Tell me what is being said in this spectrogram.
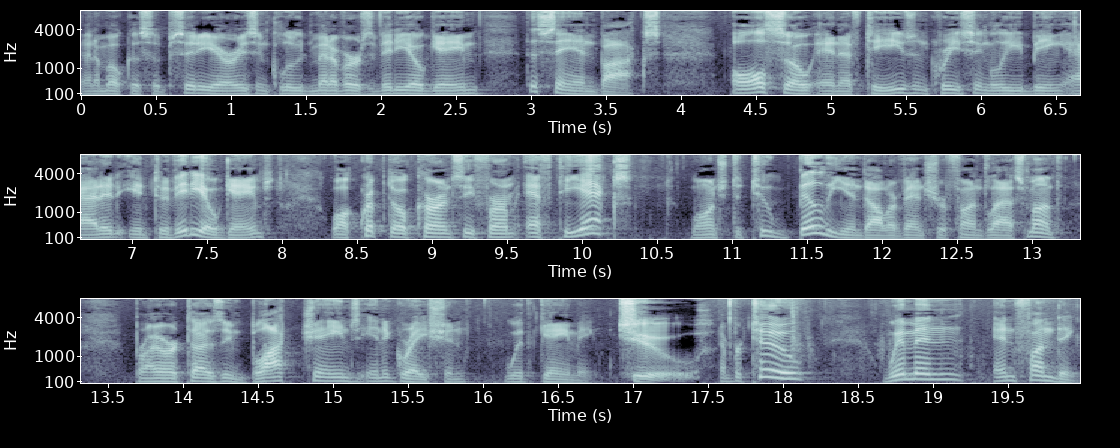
Animoca subsidiaries include metaverse video game The Sandbox. Also, NFTs increasingly being added into video games, while cryptocurrency firm FTX launched a $2 billion venture fund last month prioritizing blockchain's integration with gaming. Two. Number two, women and funding.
